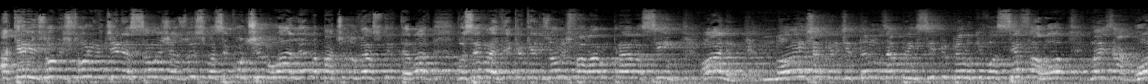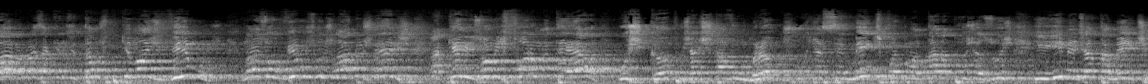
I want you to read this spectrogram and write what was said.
Aqueles homens foram em direção a Jesus. Se você continuar lendo a partir do verso 39, você vai ver que aqueles homens falaram para ela assim: Olha, nós acreditamos a princípio pelo que você falou, mas agora nós acreditamos porque nós vimos, nós ouvimos nos lábios deles. Aqueles homens foram campos já estavam brancos, porque a semente foi plantada por Jesus e imediatamente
